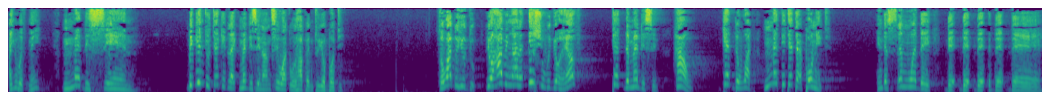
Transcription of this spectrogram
Are you with me? Medicine. Begin to take it like medicine and see what will happen to your body. So what do you do? You're having an issue with your health? Take the medicine. How? Get the word. Meditate upon it. In the same way the, the, the, the, the, the,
